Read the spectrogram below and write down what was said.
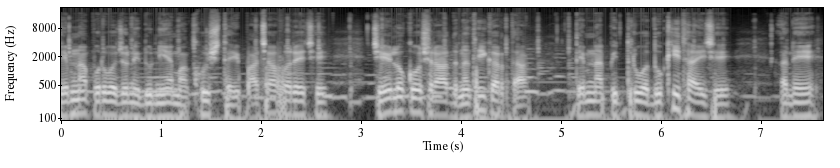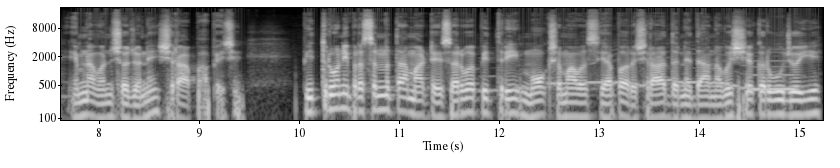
તેમના પૂર્વજોની દુનિયામાં ખુશ થઈ પાછા ફરે છે. જે લોકો શ્રાદ્ધ નથી કરતા તેમના પિતૃઓ દુઃખી થાય છે અને એમના વંશજોને શ્રાપ આપે છે. પિતૃઓની પ્રસન્નતા માટે સર્વપિત્રી મોક્ષ અમાવસ્યા પર શ્રાદ્ધ અને દાન અવશ્ય કરવું જોઈએ.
